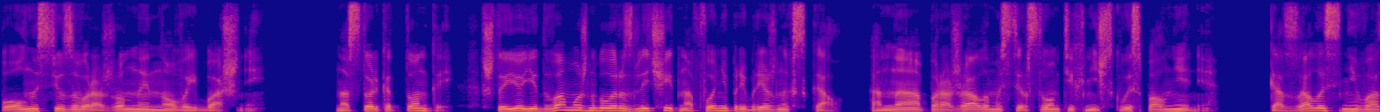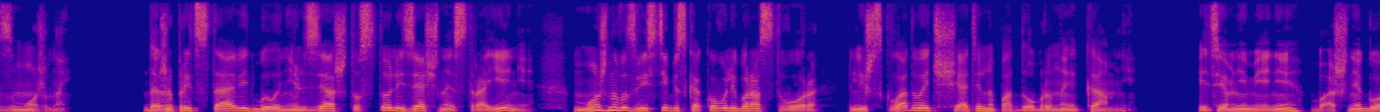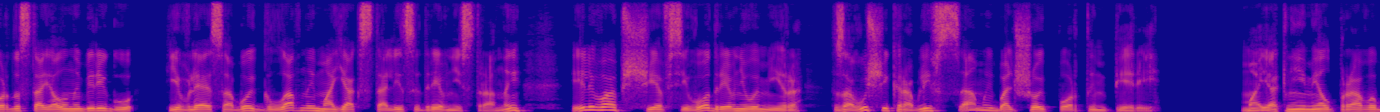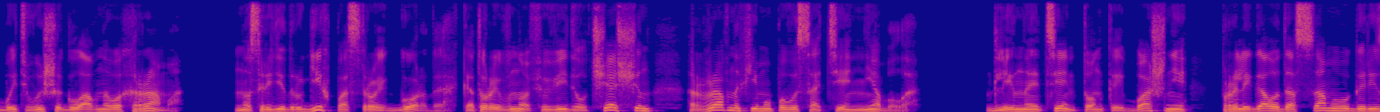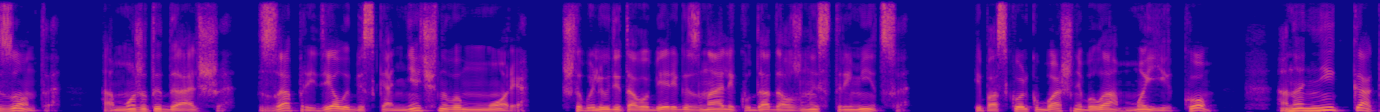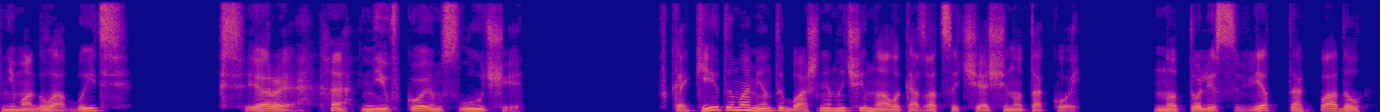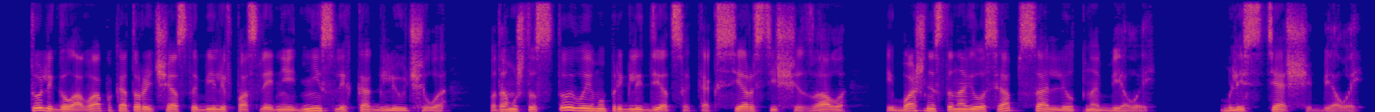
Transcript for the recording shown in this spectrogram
полностью завороженной новой башней. Настолько тонкой, что ее едва можно было различить на фоне прибрежных скал. Она поражала мастерством технического исполнения. Казалась невозможной. Даже представить было нельзя, что столь изящное строение можно возвести без какого-либо раствора, лишь складывая тщательно подобранные камни. И тем не менее, башня гордо стояла на берегу, являя собой главный маяк столицы древней страны или вообще всего древнего мира, зовущий корабли в самый большой порт империи. Маяк не имел права быть выше главного храма, но среди других построек города, которые вновь увидел Чащин, равных ему по высоте не было. Длинная тень тонкой башни пролегала до самого горизонта, а может и дальше, за пределы бесконечного моря, чтобы люди того берега знали, куда должны стремиться. И поскольку башня была маяком, она никак не могла быть Серая? Ха, ни в коем случае. В какие-то моменты башня начинала казаться чащину такой. Но то ли свет так падал, то ли голова, по которой часто били в последние дни, слегка глючила, потому что стоило ему приглядеться, как серость исчезала, и башня становилась абсолютно белой. Блестяще белой.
